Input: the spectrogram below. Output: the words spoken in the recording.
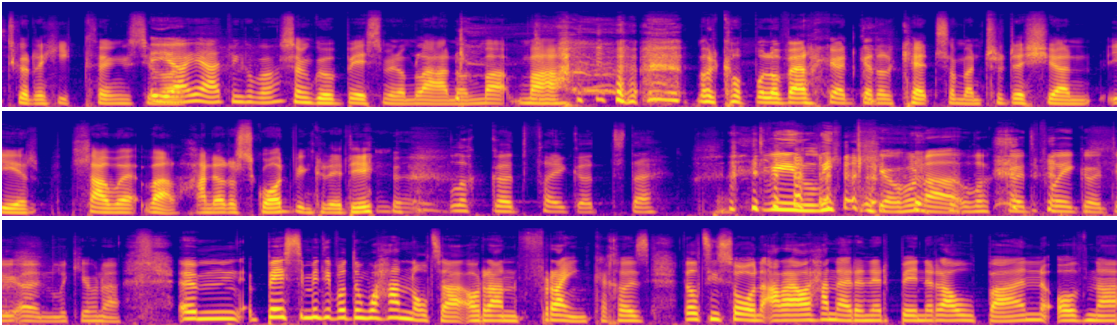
ti'n gwybod, heat things. Ie, ie, dwi'n gwybod. Sa'n gwybod beth sy'n mynd ymlaen, ond mae'r ma, ma cwpl o ferched gyda'r kit, so mae'n tradition i'r llawer, wel, hanner y squad fi'n credu. Look good, play good, de. Dwi'n licio hwnna, look good, play good, Dwi'n licio hwnna. Um, be sy'n mynd i fod yn wahanol ta o ran Ffrainc? Achos fel ti'n sôn, ar ail hanner yn erbyn yr Alban, oedd na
